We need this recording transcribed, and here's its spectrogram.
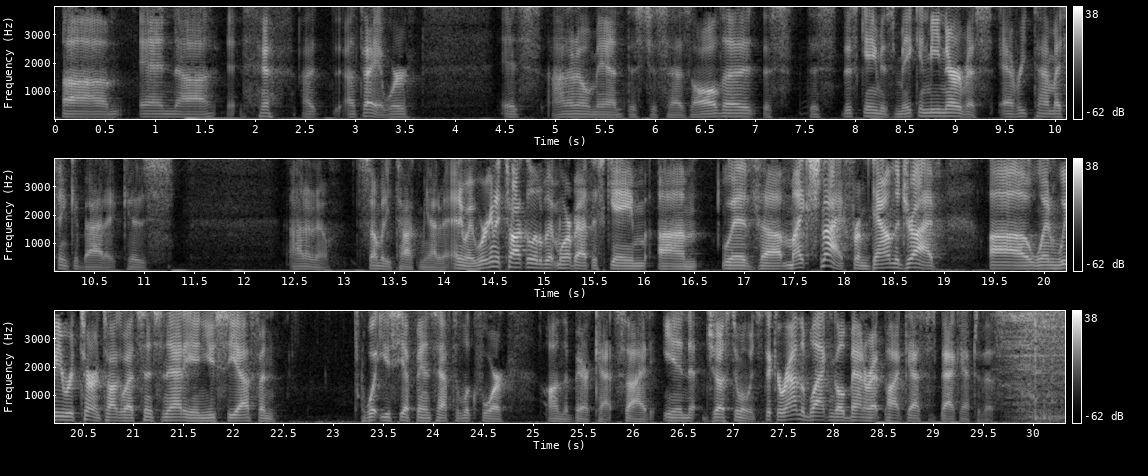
Um, and uh, I, will tell you, we're it's I don't know, man. This just has all the this this this game is making me nervous every time I think about it because I don't know. Somebody talked me out of it. Anyway, we're going to talk a little bit more about this game um, with uh, Mike Schneid from Down the Drive uh, when we return. Talk about Cincinnati and UCF and what UCF fans have to look for on the Bearcat side in just a moment. Stick around. The Black and Gold Banneret podcast is back after this.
